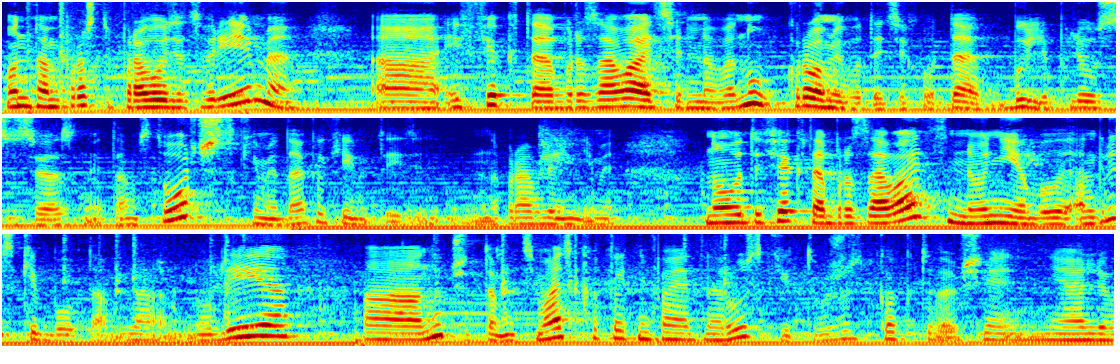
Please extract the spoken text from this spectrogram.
он там просто проводит время, а, эффекта образовательного, ну кроме вот этих вот, да, были плюсы связанные там с творческими, да, какими-то направлениями, но вот эффекта образовательного не было, английский был там на нуле, а, ну что-то там математика какая-то непонятная, русский тоже как-то вообще не алё.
